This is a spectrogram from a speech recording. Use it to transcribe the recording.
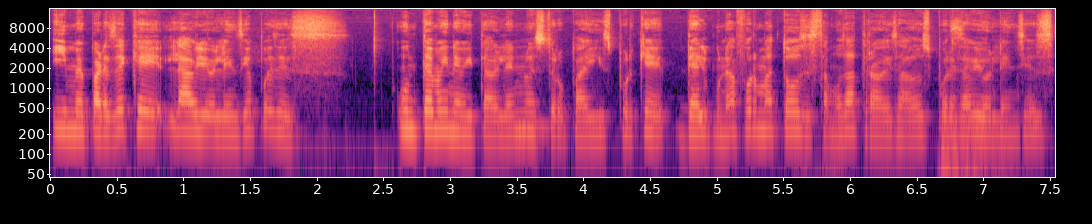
Y me parece que la violencia pues es un tema inevitable en nuestro país porque de alguna forma todos estamos atravesados por esa violencia. Es,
